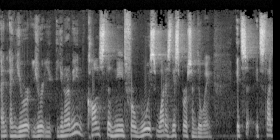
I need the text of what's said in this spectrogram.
and and you're you're you, you know what I mean? Constant need for who is what is this person doing? It's it's like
